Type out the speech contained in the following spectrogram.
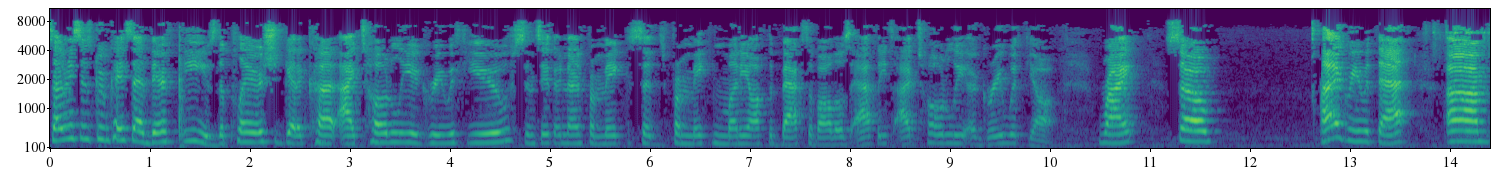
76 Grim K said they're thieves. The players should get a cut. I totally agree with you. Sincere 39 from make said from making money off the backs of all those athletes, I totally agree with y'all. Right? So I agree with that. Um,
